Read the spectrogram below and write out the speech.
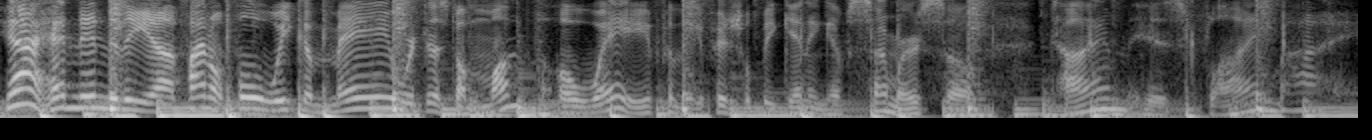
Yeah, heading into the uh, final full week of May. We're just a month away from the official beginning of summer, so time is flying by.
